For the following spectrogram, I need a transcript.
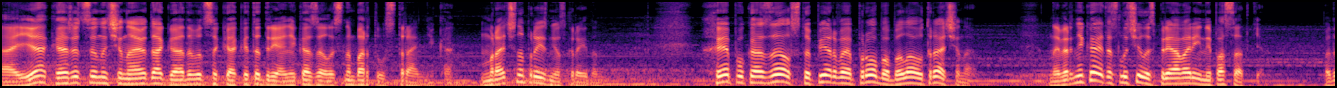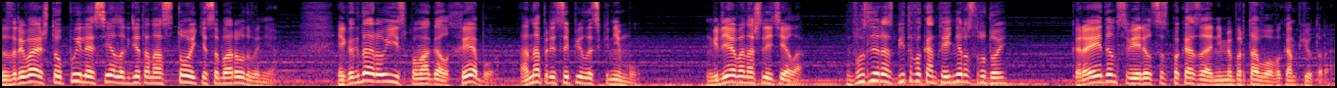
А я, кажется, начинаю догадываться, как эта дрянь оказалась на борту странника. Мрачно произнес Крейден. Хэп указал, что первая проба была утрачена. Наверняка это случилось при аварийной посадке. Подозревая, что пыль осела где-то на стойке с оборудованием. И когда Руис помогал Хэбу, она прицепилась к нему. «Где вы нашли тело?» «Возле разбитого контейнера с рудой». Крейден сверился с показаниями бортового компьютера.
